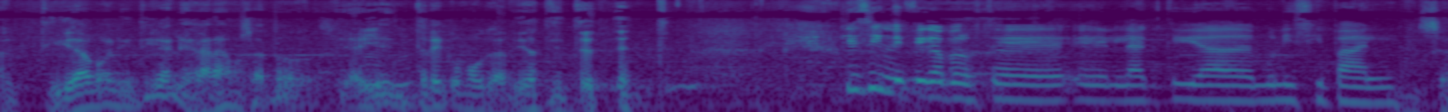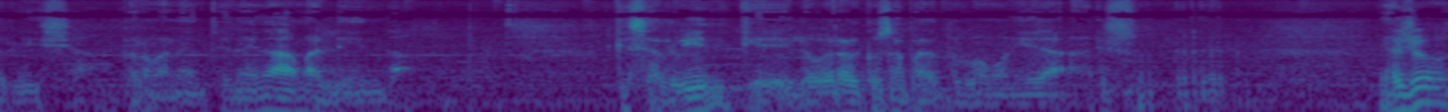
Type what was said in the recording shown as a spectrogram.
actividad política, les ganamos a todos. Y ahí entré como candidato intendente. ¿Qué significa para usted eh, la actividad municipal? Un servicio permanente, no hay nada más lindo que servir, que lograr cosas para tu comunidad. Es, eh, mira, yo,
